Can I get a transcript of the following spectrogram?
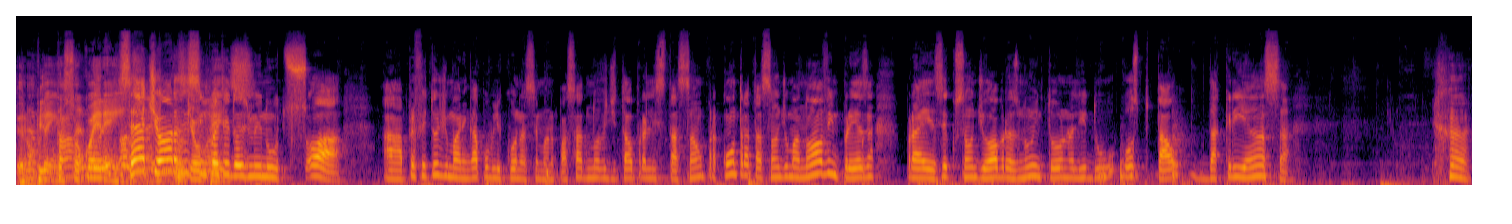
Eu não tenho, eu sou Tá coerente. doido. 7 horas e Porque eu 52 penso. minutos. Ó, a Prefeitura de Maringá publicou na semana passada um novo edital para licitação para contratação de uma nova empresa para execução de obras no entorno ali do Hospital da Criança.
